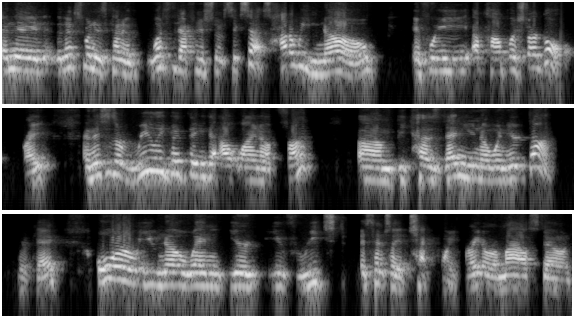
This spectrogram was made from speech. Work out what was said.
and then the next one is kind of what's the definition of success? How do we know if we accomplished our goal, right? And this is a really good thing to outline up front um, because then you know when you're done, okay? Or you know when you're you've reached essentially a checkpoint, right, or a milestone,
